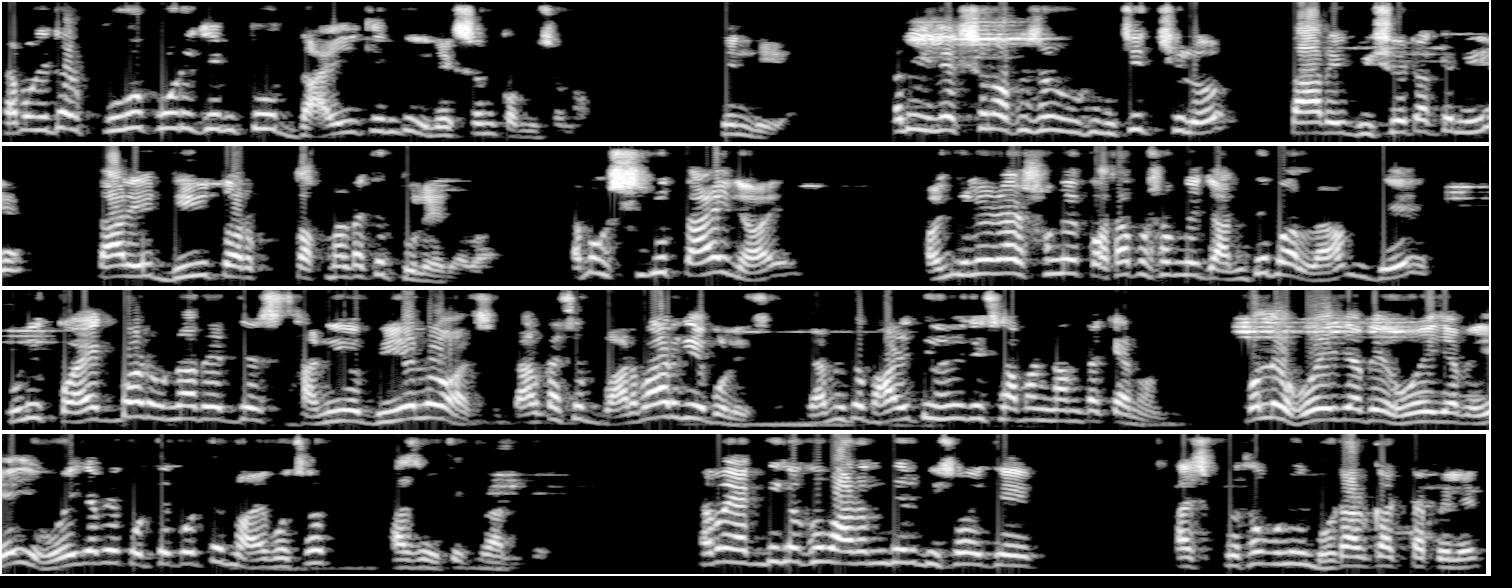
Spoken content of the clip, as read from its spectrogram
এবং এটার পুরোপুরি কিন্তু দায়ী কিন্তু ইলেকশন কমিশন অফ ইন্ডিয়া। মানে ইলেকশন অফিসার উচিত ছিল তার এই বিষয়টাকে নিয়ে তার এই ডি তকমাটাকে তুলে দেওয়া। এবং শুধু তাই নয়, অঞ্জলি রায়ের সঙ্গে কথা প্রসঙ্গে জানতে পারলাম যে উনি কয়েকবার ওনাদের যে স্থানীয় বিএলও আছে, তার কাছে বারবার গিয়ে বলেছে যে, আমি তো ভারতীয় হয়ে গেছি, আমার নামটা কেন বলে হয়ে যাবে হয়ে যাবে, এই হয়ে যাবে করতে করতে নয় বছর আজ অতিক্রান্ত। এবং একদিকে খুব আনন্দের বিষয় যে, আজ প্রথম উনি ভোটার কার্ডটা পেলেন।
